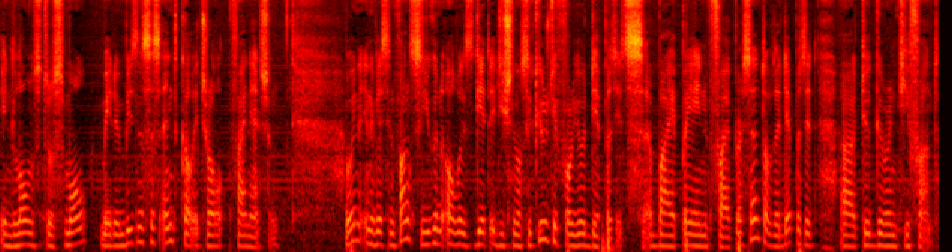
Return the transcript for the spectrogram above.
in loans to small, medium businesses and collateral financing. When investing funds, you can always get additional security for your deposits by paying 5% of the deposit uh, to Guarantee Fund.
